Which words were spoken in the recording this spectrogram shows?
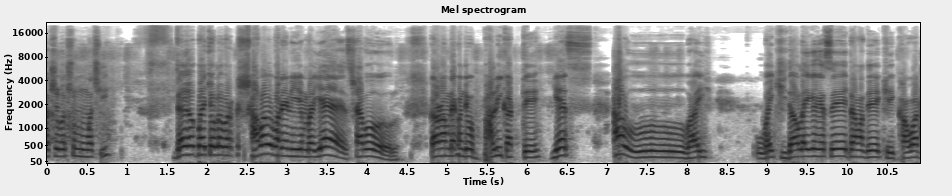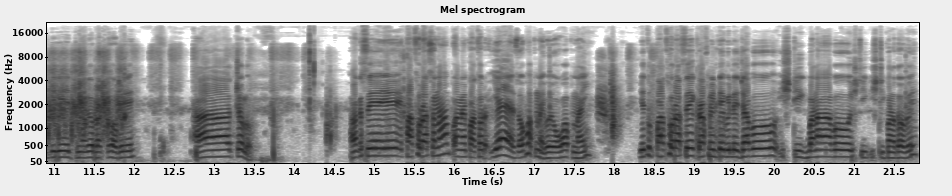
বাক্স বাক্স মৌমাছি যাই হোক ভাই, চলো এবার শাবল বানিয়ে নিই আমরা। ইয়েস সাবল কারণ আমরা এখন যাব বালি কাটতে। ইয়েস আউ, ভাই। ও ভাই, খিদাও লেগে গেছে। এটা আমাদের খি- খাওয়ার দিকে একটু নজর রাখতে হবে। আর চলো। আমার কাছে পাথর আছে না? মানে পাথর ইয়েস অভাব নাই ভাই, অভাব নাই। যেহেতু পাথর আছে ক্রাফটিং টেবিলে যাব স্টিক বানাবো স্টিক স্টিক বানাতে হবে।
